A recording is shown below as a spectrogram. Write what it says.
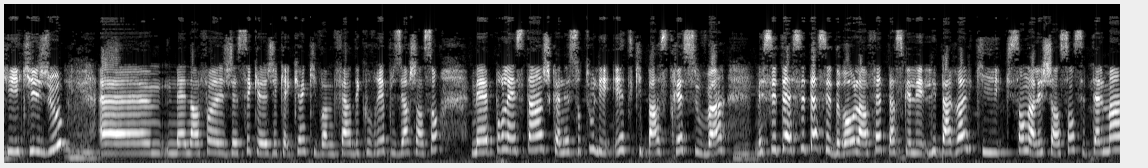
qui, qui jouent. Euh, mais dans le fond, je sais que j'ai quelqu'un qui va me faire découvrir plusieurs chansons. Mais pour l'instant, je connais surtout les hits qui passent très souvent. Mais c'est assez, c'est assez drôle en fait parce que les, les paroles qui, qui sont dans les chansons, c'est tellement,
